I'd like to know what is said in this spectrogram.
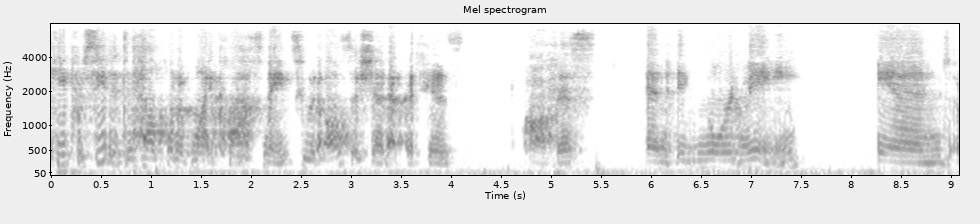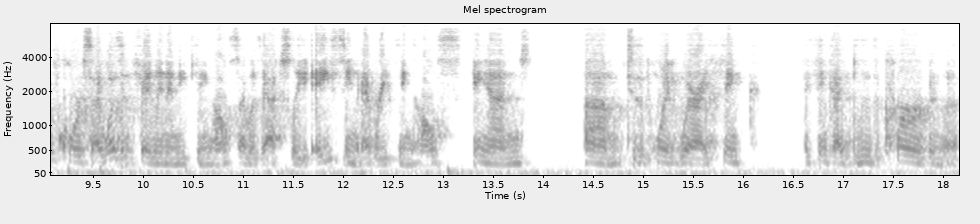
he proceeded to help one of my classmates who had also showed up at his office and ignored me. And of course, I wasn't failing anything else. I was actually acing everything else, and um, to the point where I think I think I blew the curve in the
